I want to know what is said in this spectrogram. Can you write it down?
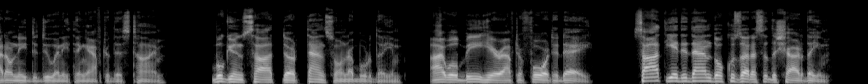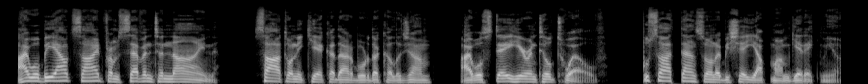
I don't need to do anything after this time. Bugün saat 4'ten sonra buradayım. I will be here after 4 today. Saat 7'den 9 arası dışarıdayım. I will be outside from 7 to 9. Saat 12'ye kadar burada kalacağım. I will stay here until 12. Bu saatten sonra bir şey yapmam gerekmiyor.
